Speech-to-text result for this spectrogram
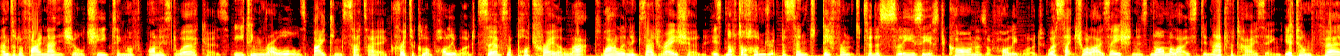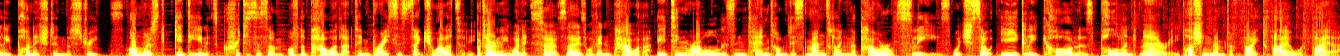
and the financial cheating of honest workers. Eating Raoul's biting satire critical of Hollywood serves a portrayal that, while an exaggeration, is not 100% different to the sleaziest corners of Hollywood, where sexualization is normalized in advertising, yet unfairly punished in the streets. Almost giddy in its criticism of the power that embraces sexuality, but only when it serves those within power. Eating Raoul is intent on dismantling the power of sleaze, which so eagerly corners Paul and Mary, pushing them to fight fire with fire.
